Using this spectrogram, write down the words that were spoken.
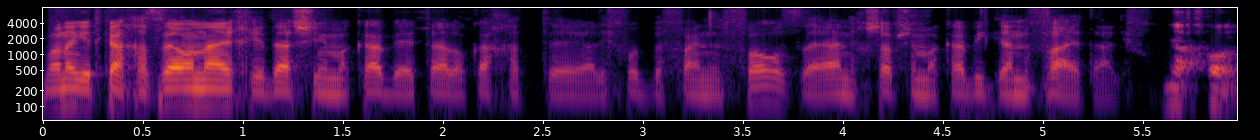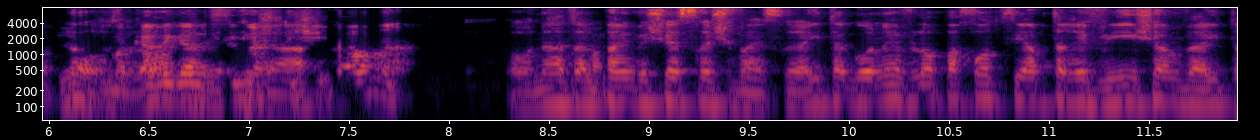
בוא נגיד ככה, זו העונה היחידה שאם מכבי הייתה לוקחת אה, אליפות בפיינל פור, זה היה נחשב שמכבי גנבה את האליפות. נכון, לא, זה מכבי לא גם סיימה. שלישית העונה. עונת 2016-2017, היית גונב לא פחות, סיימת רביעי שם והיית...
